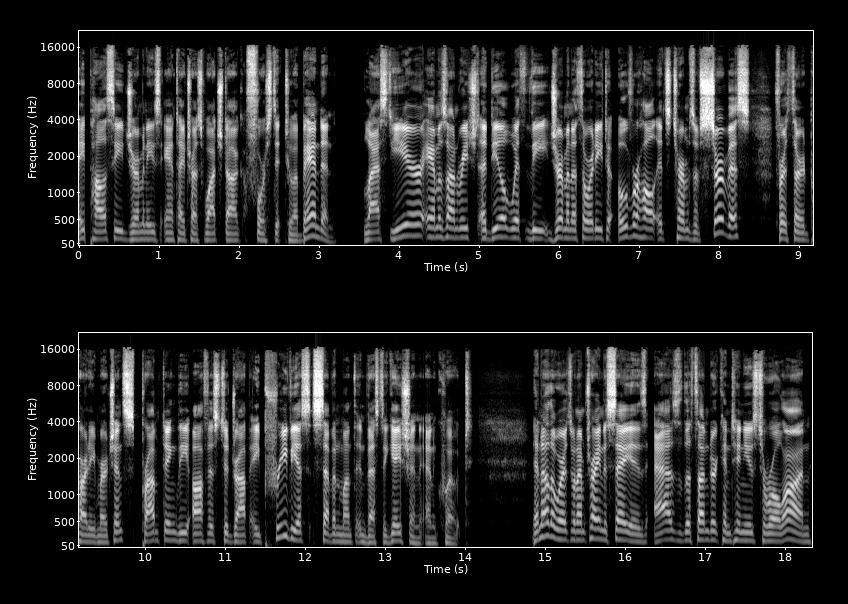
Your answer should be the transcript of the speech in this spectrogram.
a policy Germany's antitrust watchdog forced it to abandon. Last year, Amazon reached a deal with the German authority to overhaul its terms of service for third party merchants, prompting the office to drop a previous seven month investigation. End quote. In other words, what I'm trying to say is as the thunder continues to roll on,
